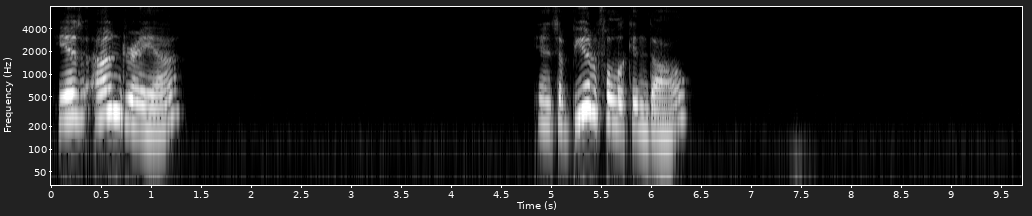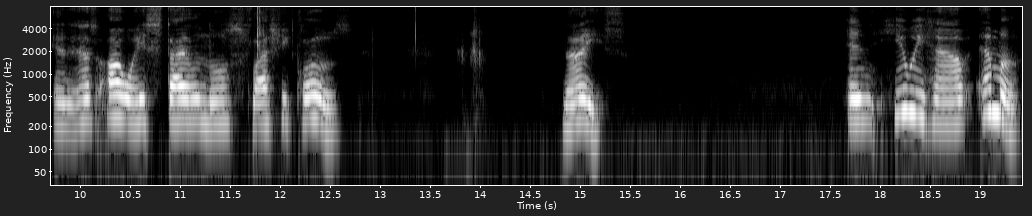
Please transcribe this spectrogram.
Here's Andrea. And it's a beautiful looking doll. And as always, styling those flashy clothes. Nice. And here we have Emma.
